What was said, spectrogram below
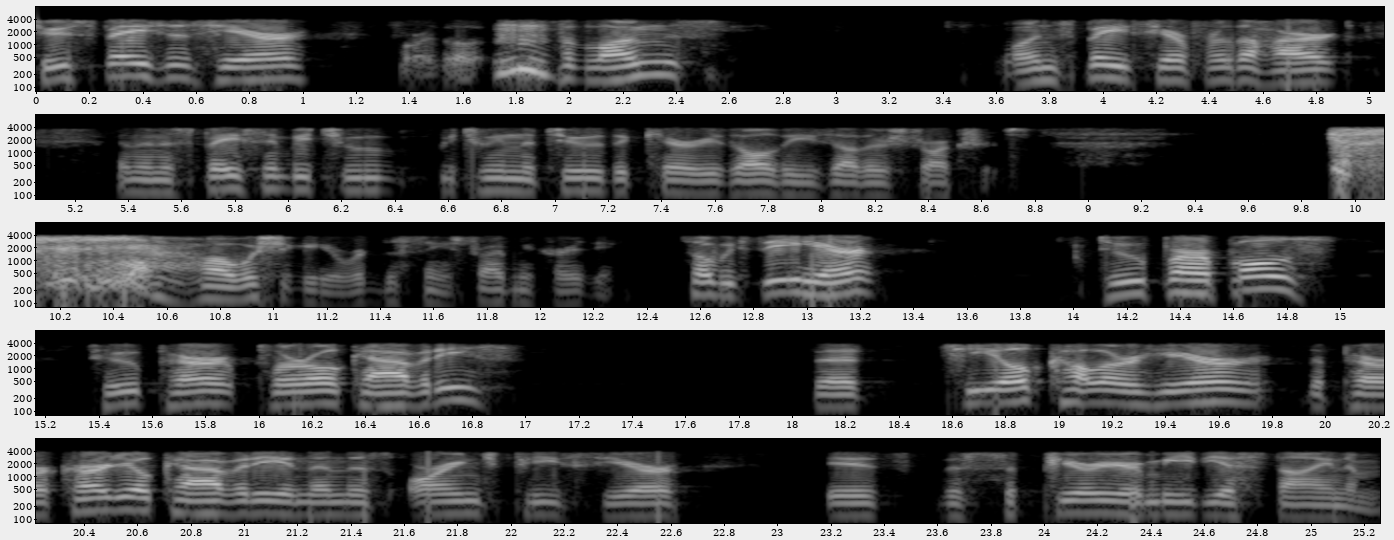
two spaces here for the, for the lungs, one space here for the heart, and then a space in between between the two that carries all these other structures. oh, I wish I could get rid of this thing. It's driving me crazy. So we see here two purples, two pleural cavities. The teal color here, the pericardial cavity, and then this orange piece here is the superior mediastinum.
